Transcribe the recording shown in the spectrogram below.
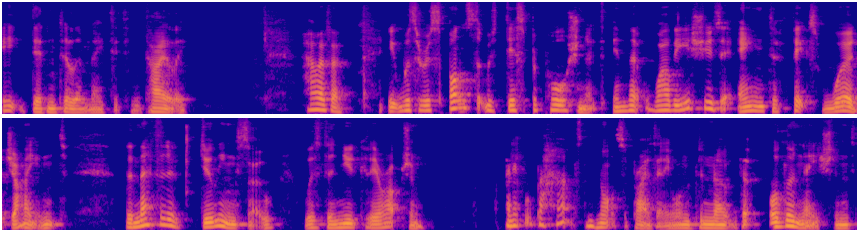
it didn't eliminate it entirely. However, it was a response that was disproportionate in that while the issues it aimed to fix were giant, the method of doing so was the nuclear option. And it will perhaps not surprise anyone to note that other nations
